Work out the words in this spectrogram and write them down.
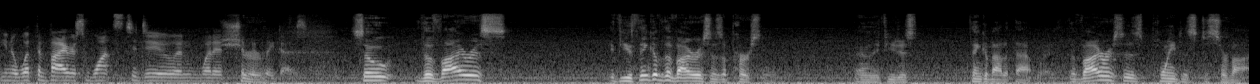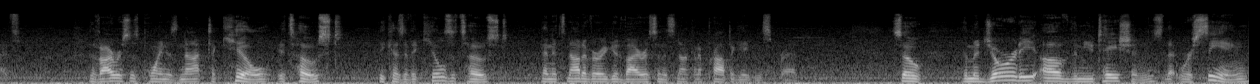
You know, what the virus wants to do and what it Sure. typically does. So the virus, if you think of the virus as a person, and if you just think about it that way, the virus's point is to survive. The virus's point is not to kill its host, because if it kills its host, then it's not a very good virus and it's not going to propagate and spread. So the majority of the mutations that we're seeing,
